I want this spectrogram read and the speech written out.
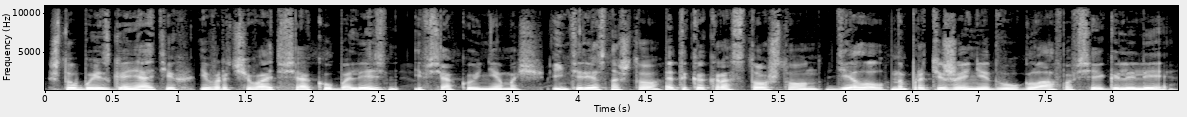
чтобы изгонять их и врачевать всякую болезнь и всякую немощь». Интересно, что это как раз то, что он делал на протяжении двух глав по всей Галилее.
